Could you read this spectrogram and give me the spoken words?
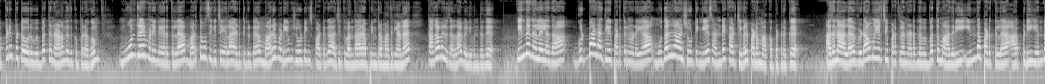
அப்படிப்பட்ட ஒரு விபத்து நடந்ததுக்கு பிறகும் மூன்றே மணி நேரத்தில் மருத்துவ சிகிச்சையெல்லாம் எடுத்துக்கிட்டு மறுபடியும் ஷூட்டிங் ஸ்பாட்டுக்கு அஜித் வந்தார் அப்படின்ற மாதிரியான தகவல்கள்லாம் வெளிவந்தது. இந்த நிலையில தான் குட் பேட் அக்லி படத்தினுடைய முதல் நாள் ஷூட்டிங்கே சண்டை காட்சிகள் படமாக்கப்பட்டிருக்கு. அதனால் விடாமுயற்சி படத்தில் நடந்த விபத்து மாதிரி இந்த படத்தில் அப்படி எந்த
